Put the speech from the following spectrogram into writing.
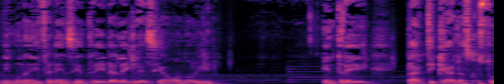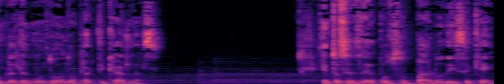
ninguna diferencia entre ir a la iglesia o no ir, entre practicar las costumbres del mundo o no practicarlas. Entonces el apóstol Pablo dice que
